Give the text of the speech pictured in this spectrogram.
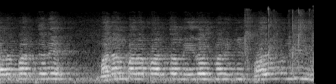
బలపడితేనే మనం బలపడతాం. ఈ రోజు మనకి పదవుంది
